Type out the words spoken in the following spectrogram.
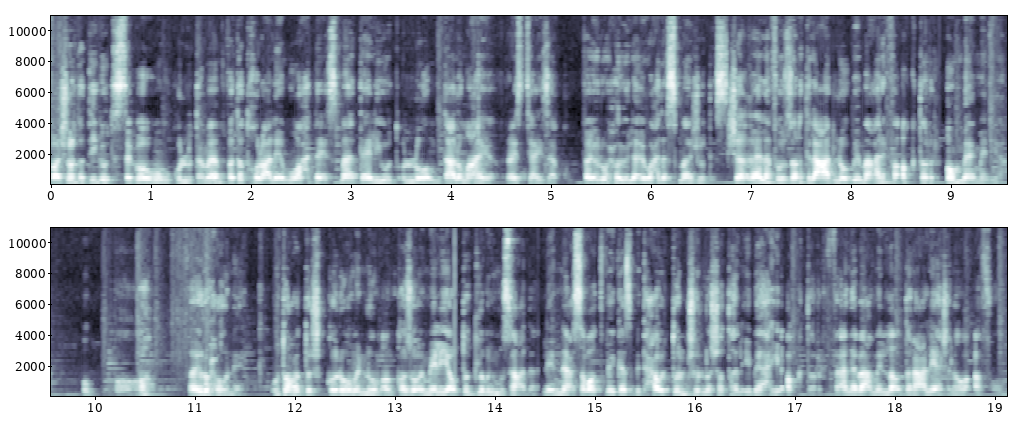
فالشرطه تيجي وتستجوبهم وكله تمام. فتدخل عليهم واحدة اسمها تالي وتقول لهم تعالوا معايا رئيستي عايزاكم. فيروحوا يلاقي واحدة اسمها جوديس شغالة في وزارة العدل وبمعرفة أكتر. أم إيميليا. أوبا. فيروحوا هناك. وتقعد تشكرهم إنهم أنقذوا إيميليا وتطلب المساعدة لأن عصابات فيجاس بتحاول تنشر نشاطها الإباحي أكتر فأنا بعمل اللي أقدر عليه عشان أوقفهم.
